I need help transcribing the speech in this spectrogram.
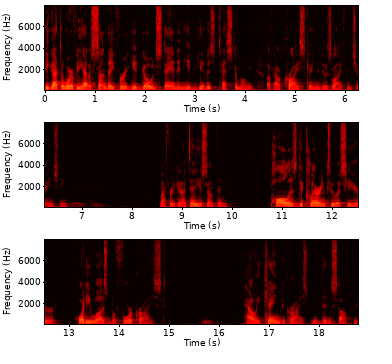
he got to where if he had a Sunday free, he'd go and stand and he'd give his testimony of how Christ came into his life and changed him. My friend, can I tell you something? Paul is declaring to us here what he was before Christ, how he came to Christ, but it didn't stop there.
